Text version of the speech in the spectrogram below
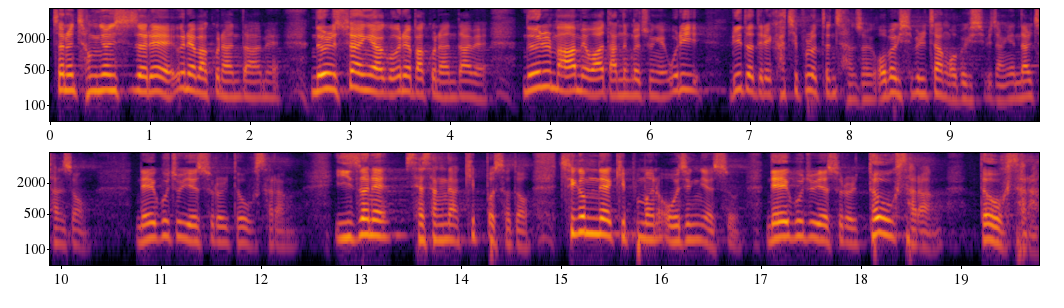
저는 청년 시절에 은혜 받고 난 다음에 늘 수양회하고 은혜 받고 난 다음에 늘 마음에 와 닿는 것 중에 우리 리더들이 같이 불렀던 찬송 511장 512장 옛날 찬송 내 구주 예수를 더욱 사랑 이전에 세상 나 기뻤어도 지금 내 기쁨은 오직 예수 내 구주 예수를 더욱 사랑 더욱 사랑.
